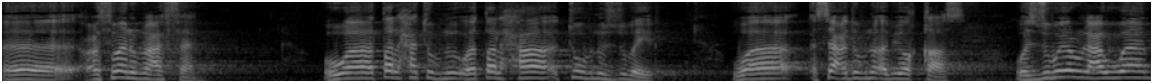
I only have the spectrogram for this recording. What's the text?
آه، عثمان بن عفان وطلحة بن وطلحة بن الزبير وسعد بن أبي وقاص والزبير العوام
